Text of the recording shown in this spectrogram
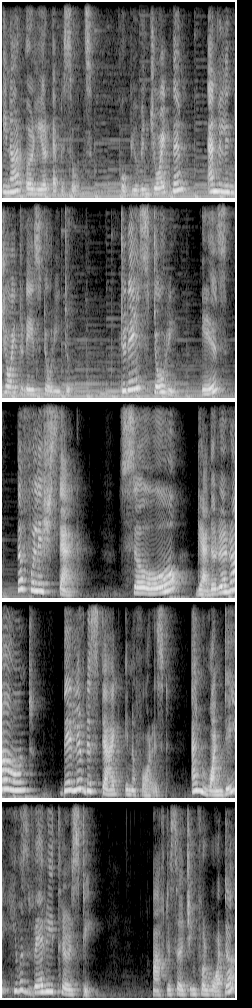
in our earlier episodes. Hope you've enjoyed them and will enjoy today's story too. Today's story is The Foolish Stag. So, gather around. There lived a stag in a forest, and one day he was very thirsty. After searching for water,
